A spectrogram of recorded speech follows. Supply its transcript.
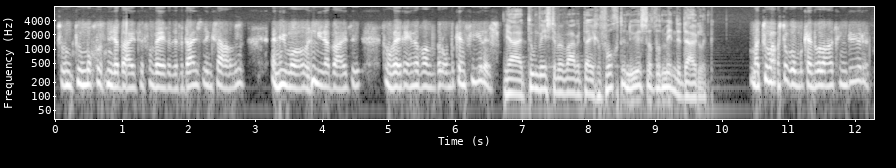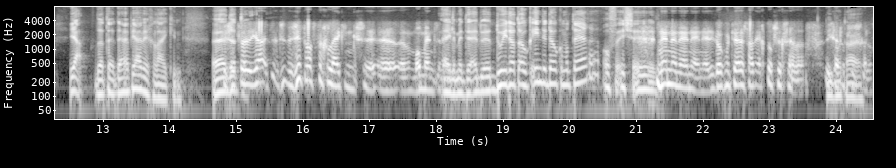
Toen, toen mochten we niet naar buiten vanwege de verduistering s'avonds. En nu mogen we niet naar buiten vanwege een of ander onbekend virus. Ja, toen wisten we waar we tegen vochten. Nu is dat wat minder duidelijk. Maar toen was het ook onbekend hoe lang het ging duren. Ja, dat, eh, daar heb jij weer gelijk in. Eh, Dus dat, het, eh, ja, er zitten wat vergelijkingsmomenten in. elementen. Doe je dat ook in de documentaire? Of is, Nee, nee, nee, nee, nee. Die documentaire staat echt op zichzelf. Die, Die staat op daar- zichzelf.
